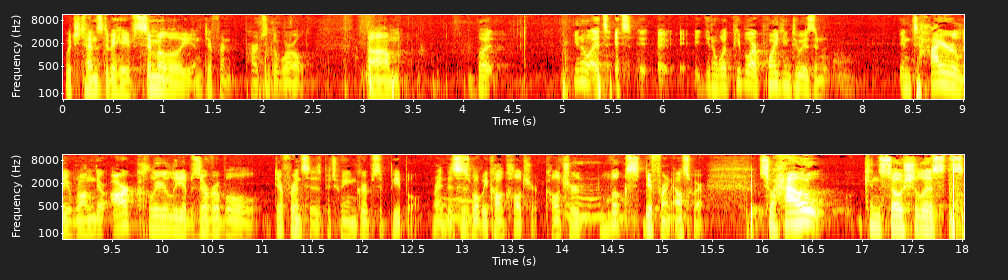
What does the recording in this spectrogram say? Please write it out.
which tends to behave similarly in different parts of the world. Um, but you know, it's it's it, it, you know what people are pointing to isn't entirely wrong. There are clearly observable differences between groups of people, right? This is what we call culture. Culture looks different elsewhere. So how can socialists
